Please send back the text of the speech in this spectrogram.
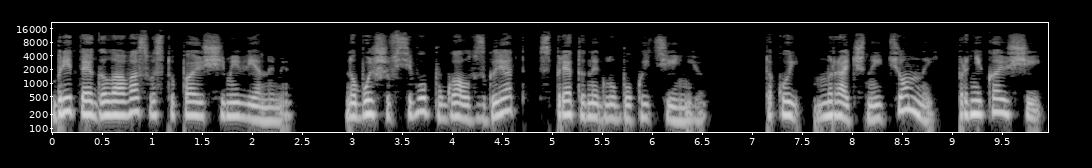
бритая голова с выступающими венами. Но больше всего пугал взгляд, спрятанный глубокой тенью. Такой мрачный и темный, проникающий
